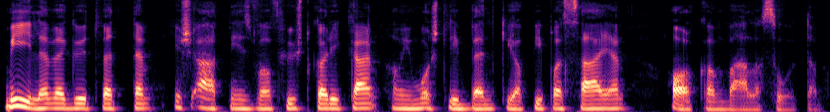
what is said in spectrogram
Mély levegőt vettem, és átnézve a füstkarikán, ami most libbent ki a pipa száján, halkan válaszoltam.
